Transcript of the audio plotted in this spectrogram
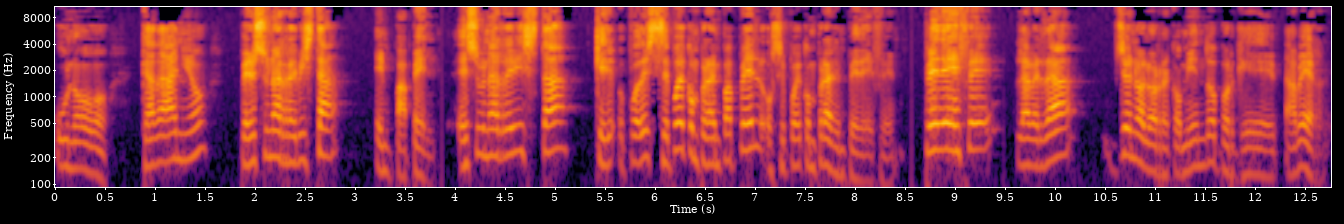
uno cada año, pero es una revista en papel. Es una revista que se puede comprar en papel o se puede comprar en PDF. PDF, la verdad, yo no lo recomiendo porque, a ver,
